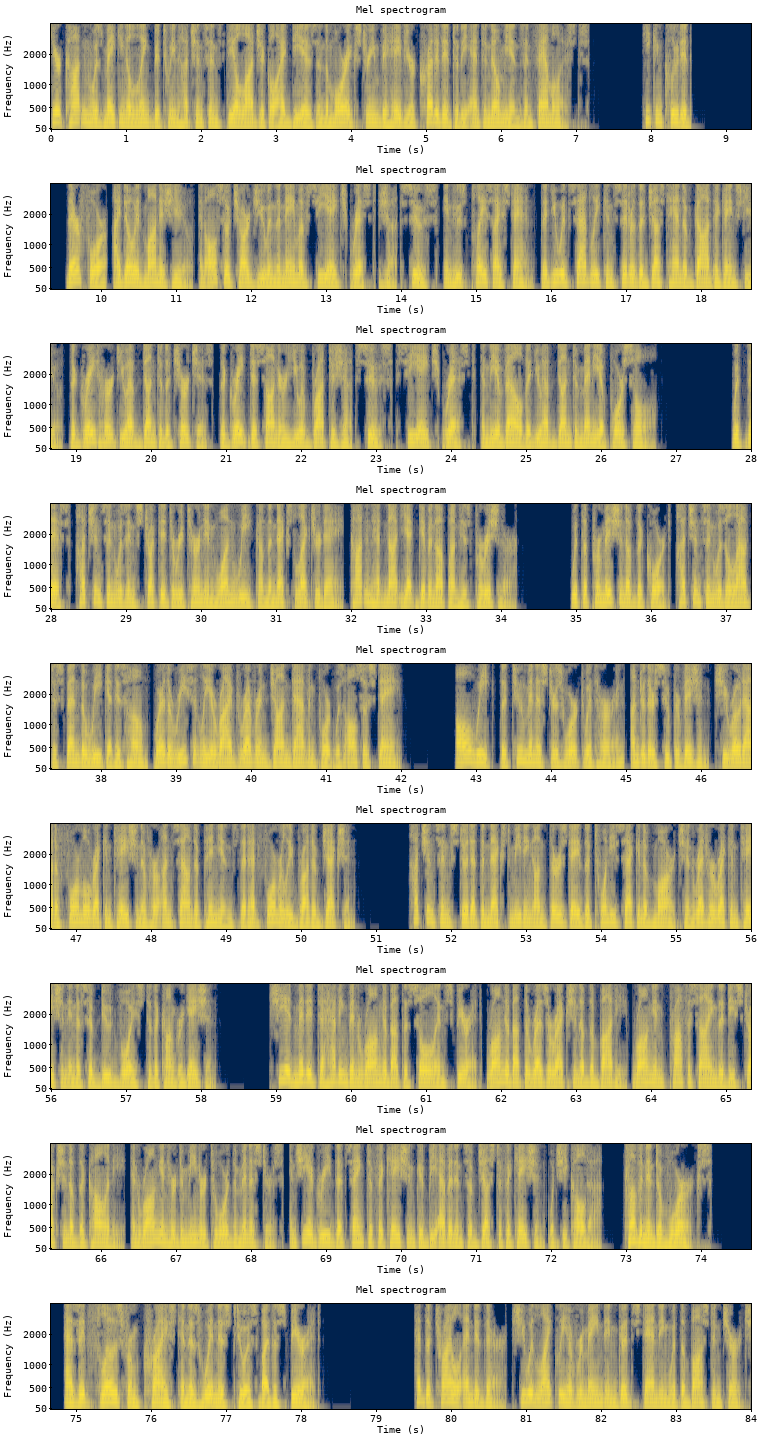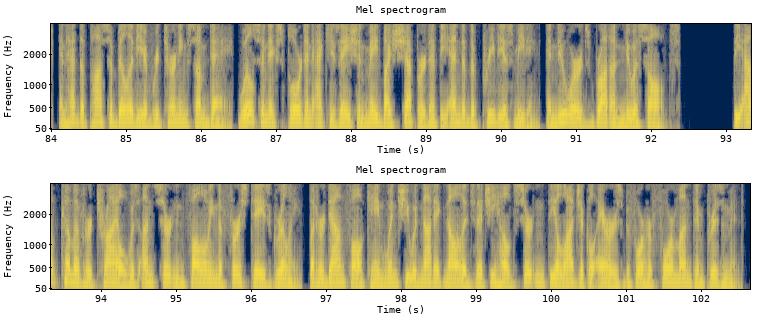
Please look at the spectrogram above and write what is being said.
Here Cotton was making a link between Hutchinson's theological ideas and the more extreme behavior credited to the antinomians and familists. He concluded, Therefore, I do admonish you, and also charge you in the name of ch rist sus, in whose place I stand, that you would sadly consider the just hand of God against you, the great hurt you have done to the churches, the great dishonor you have brought to sus ch and the avel that you have done to many a poor soul. With this, Hutchinson was instructed to return in one week on the next lecture day. Cotton had not yet given up on his parishioner. With the permission of the court, Hutchinson was allowed to spend the week at his home, where the recently arrived Reverend John Davenport was also staying. All week, the two ministers worked with her and, under their supervision, she wrote out a formal recantation of her unsound opinions that had formerly brought objection. Hutchinson stood at the next meeting on Thursday the 22nd of March and read her recantation in a subdued voice to the congregation. She admitted to having been wrong about the soul and spirit, wrong about the resurrection of the body, wrong in prophesying the destruction of the colony, and wrong in her demeanor toward the ministers, and she agreed that sanctification could be evidence of justification what she called a «covenant of works», as it flows from Christ and is witnessed to us by the Spirit. Had the trial ended there, she would likely have remained in good standing with the Boston Church, and had the possibility of returning some day. Wilson explored an accusation made by Shepard at the end of the previous meeting, and new words brought on new assaults. The outcome of her trial was uncertain following the first day's grilling, but her downfall came when she would not acknowledge that she held certain theological errors before her four-month imprisonment.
